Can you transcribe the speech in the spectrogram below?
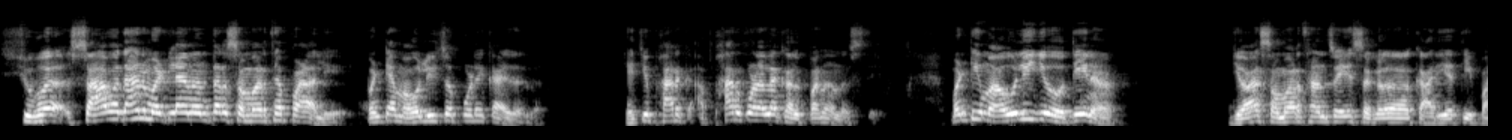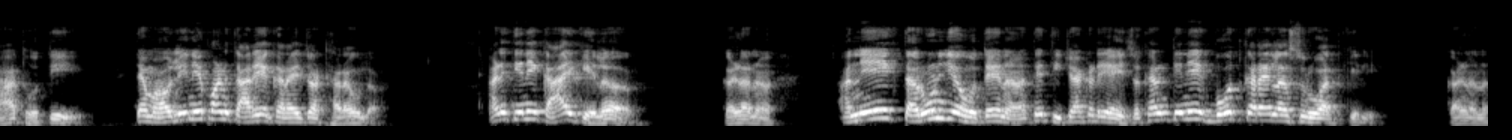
शुभ सावधान म्हटल्यानंतर समर्थ पळाले. पण त्या माऊलीचं पुढे काय झालं? ह्याची फार फार कोणाला कल्पना नसते. पण ती माऊली जी होती ना जेव्हा समर्थांचं हे सगळं कार्य ती पाहत होती त्या माऊलीने पण कार्य करायचं ठरवलं. आणि तिने काय केलं? कळलं ना? अनेक तरुण जे होते ना ते तिच्याकडे यायचं कारण तिने एक बोध करायला सुरुवात केली. कळलं ना?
